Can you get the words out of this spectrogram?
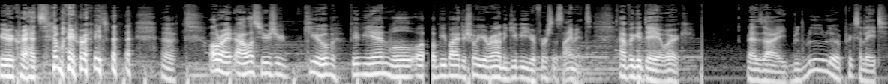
Bureaucrats. Am I right? uh, all right, Alice, here's your cube. Vivienne will uh, be by to show you around and give you your first assignment. Have a good day at work. As I blah, blah, blah, pixelate.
